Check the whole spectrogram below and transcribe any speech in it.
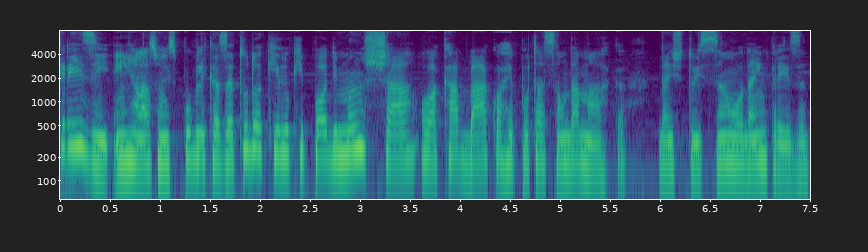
Crise em relações públicas é tudo aquilo que pode manchar ou acabar com a reputação da marca, da instituição ou da empresa.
